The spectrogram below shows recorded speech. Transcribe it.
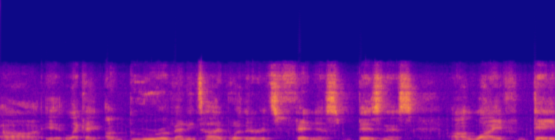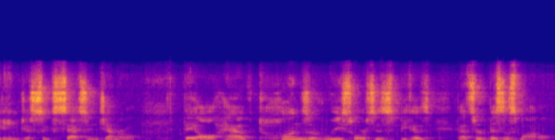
uh, it, like a, a, guru of any type, whether it's fitness, business, uh, life, dating, just success in general they all have tons of resources because that's their business model.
